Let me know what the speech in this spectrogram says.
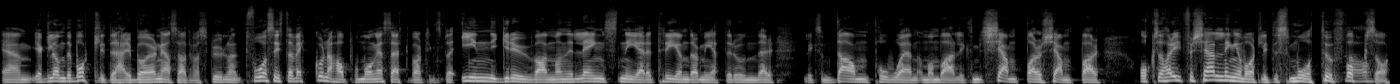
Ehm, jag glömde bort lite det här i början när jag sa att det var sprudlande. Två sista veckorna har på många sätt varit liksom in i gruvan, man är längst nere, 300 meter under, liksom damm på en och man bara liksom kämpar och kämpar. Och så har ju försäljningen varit lite småtuff Ja. också.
